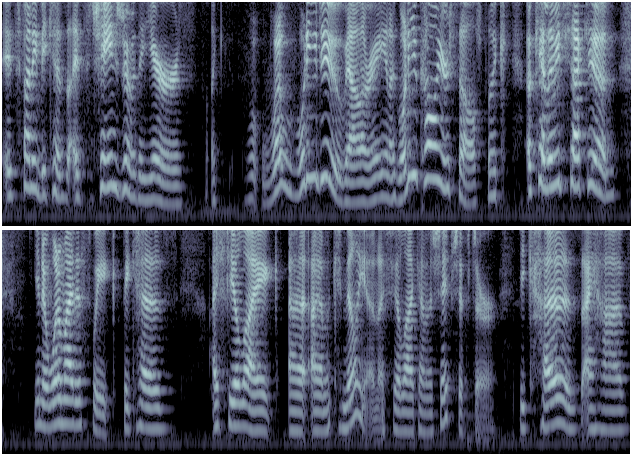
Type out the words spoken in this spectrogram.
it's funny because it's changed over the years. Like what, what, what do you do, Valerie? And like, what do you call yourself? It's like, okay, let me check in. You know, what am I this week? Because I feel like uh, I'm a chameleon. I feel like I'm a shapeshifter because I have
